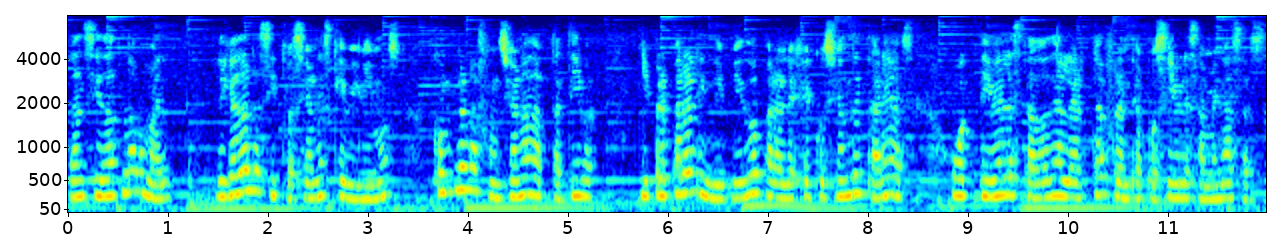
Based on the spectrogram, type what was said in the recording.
La ansiedad normal, ligada a las situaciones que vivimos, cumple una función adaptativa y prepara al individuo para la ejecución de tareas o activa el estado de alerta frente a posibles amenazas.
